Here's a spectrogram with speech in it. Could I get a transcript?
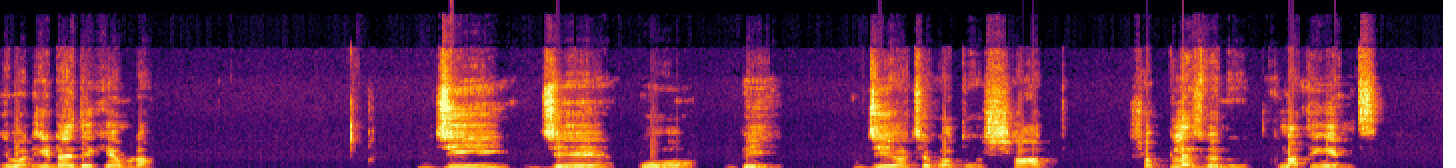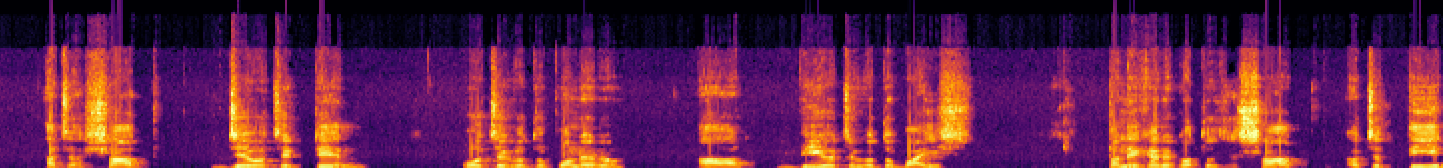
এবার এটাই দেখি আমরা। জি জে ও ভি জি হচ্ছে কত? সাত। সব প্লেস ভ্যালু নাথিং এলস আচ্ছা সাত। জে হচ্ছে টেন ও হচ্ছে কত? পনেরো। আর বি হচ্ছে কত? বাইশ। তাহলে এখানে কত হচ্ছে সাত, হচ্ছে তিন,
